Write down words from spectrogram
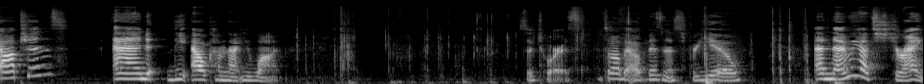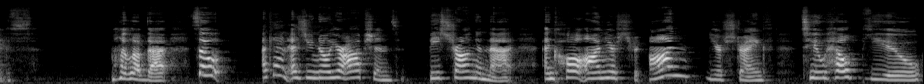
options and the outcome that you want. So Taurus, it's all about business for you. And then we got strength. I love that. So again, as you know your options, be strong in that and call on your on your strength to help you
